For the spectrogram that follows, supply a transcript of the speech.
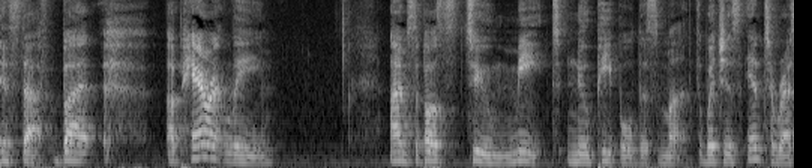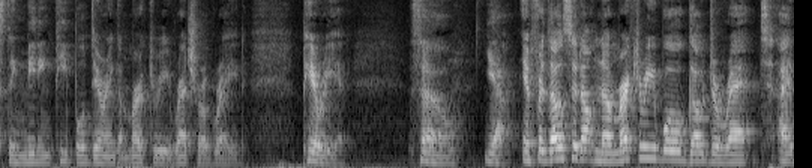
and stuff. But apparently I'm supposed to meet new people this month, which is interesting meeting people during a Mercury retrograde period. So, yeah. And for those who don't know, Mercury will go direct I,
